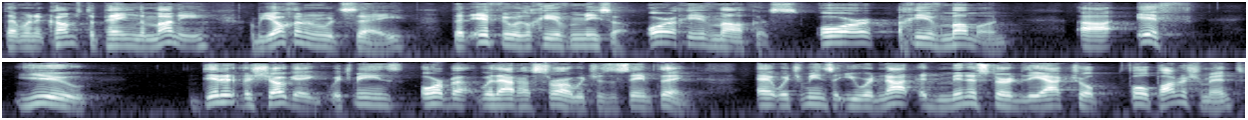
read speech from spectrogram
That when it comes to paying the money, Rabbi Yochanan would say that if it was a chiyav misa or a chiyav malchus or a chiyav mammon, uh, if you did it v'shogeg, which means or without hasra, which is the same thing, and which means that you were not administered the actual full punishment,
